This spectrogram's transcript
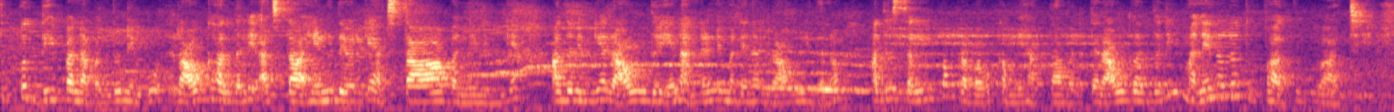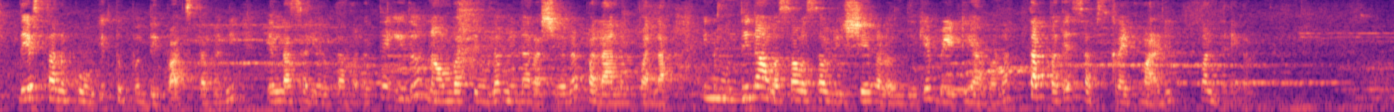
ತುಪ್ಪದ ದೀಪನ ಬಂದು ನೀವು ರಾವು ಕಾಲದಲ್ಲಿ ಹಚ್ತಾ, ಹೆಣ್ಣು ದೇವರಿಗೆ ಹಚ್ತಾ ಬನ್ನಿ ನಿಮಗೆ. ಅದು ನಿಮಗೆ ರಾಹುದು ಏನು ಹನ್ನೆರಡನೇ ಮನೆಯಲ್ಲಿ ರಾಹು ಇದನೋ ಅದ್ರ ಸ್ವಲ್ಪ ಪ್ರಭಾವ ಕಮ್ಮಿ ಆಗ್ತಾ ಬರುತ್ತೆ. ರಾಹು ಕಾಲದಲ್ಲಿ ಮನೆಯಲ್ಲೂ ತುಪ್ಪ ತುಪ್ಪ ಹಚ್ಚಿ ದೇವಸ್ಥಾನಕ್ಕೂ ಹೋಗಿ ತುಪ್ಪದ ದೀಪ ಹಚ್ತಾ ಬನ್ನಿ. ಎಲ್ಲ ಸರಿ ಹೋಗ್ತಾ ಬರುತ್ತೆ. ಇದು ನವಂಬರ್ ತಿಂಗಳ ಮೀನರಾಶಿಯವರ ಫಲಾನುಫಲ. ಇನ್ನು ಮುಂದಿನ ಹೊಸ ಹೊಸ ವಿಷಯಗಳೊಂದಿಗೆ ಭೇಟಿಯಾಗೋಣ. ತಪ್ಪದೆ ಸಬ್ಸ್ಕ್ರೈಬ್ ಮಾಡಿ. ವಂದನೆಗಳು.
